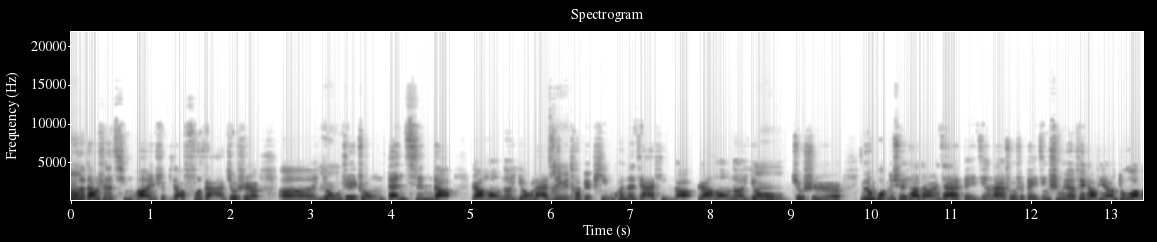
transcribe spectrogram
舍的当时的情况也是比较复杂，就是呃，有这种单亲的。然后呢，有来自于特别贫困的家庭的，然后呢，有就是因为我们学校当时在北京来说是北京生源非常非常多，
